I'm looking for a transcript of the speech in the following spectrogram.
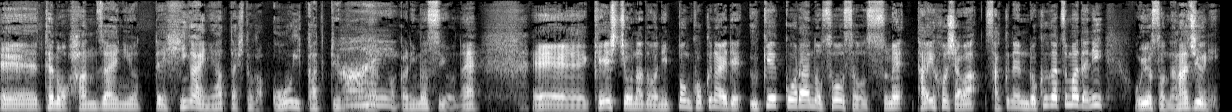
えー、手の犯罪によって被害に遭った人が多いかっていうのがね、はい、分かりますよね、えー、警視庁などは日本国内で受け子らの捜査を進め逮捕者は昨年6月までにおよそ70人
